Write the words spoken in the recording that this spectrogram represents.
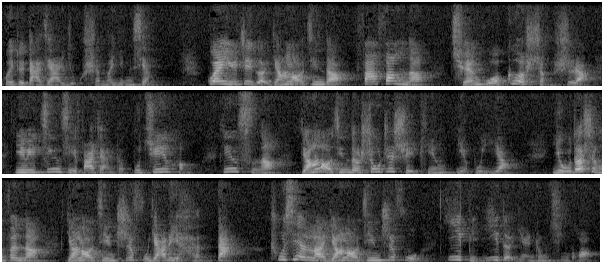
会对大家有什么影响？关于这个养老金的发放呢，全国各省市啊，因为经济发展的不均衡，因此呢，养老金的收支水平也不一样，有的省份呢，养老金支付压力很大。出现了养老金支付一比一的严重情况。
